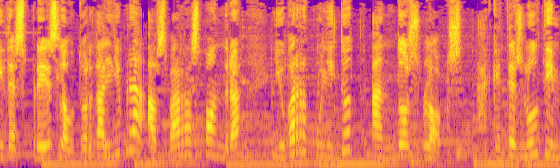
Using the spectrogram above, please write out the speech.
I després l'autor del llibre els va respondre i ho va recollir tot en dos blocs. Aquest és l'últim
